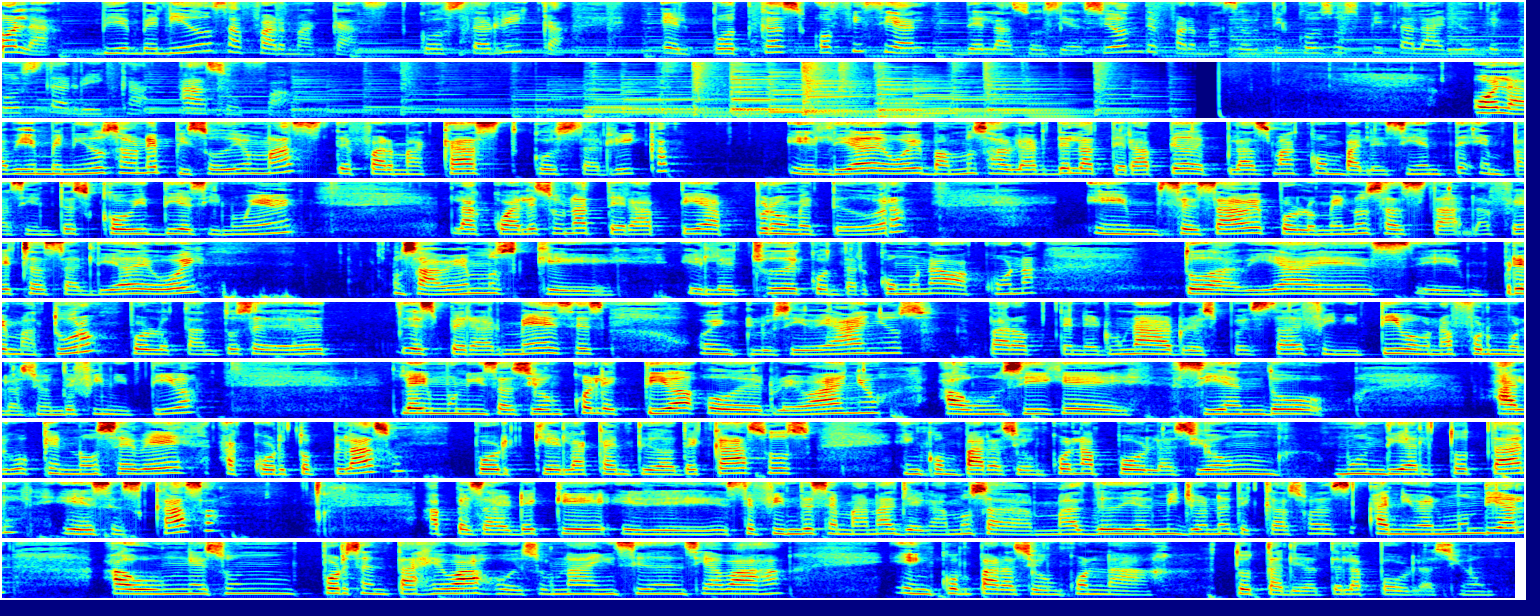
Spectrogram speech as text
Hola, bienvenidos a Pharmacast Costa Rica, el podcast oficial de la Asociación de Farmacéuticos Hospitalarios de Costa Rica, ASOFA. Hola, bienvenidos a un episodio más de Pharmacast Costa Rica. El día de hoy vamos a hablar de la terapia de plasma convaleciente en pacientes COVID-19, la cual es una terapia prometedora Em, se sabe, por lo menos hasta la fecha, hasta el día de hoy, sabemos que el hecho de contar con una vacuna todavía es em, prematuro, por lo tanto se debe esperar meses o inclusive años para obtener una respuesta definitiva, una formulación definitiva. La inmunización colectiva o de rebaño aún sigue siendo algo que no se ve a corto plazo, porque la cantidad de casos en comparación con la población mundial total es escasa. A pesar de que eh, este fin de semana llegamos a más de 10 millones de casos a nivel mundial, aún es un porcentaje bajo, es una incidencia baja en comparación con la totalidad de la población.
